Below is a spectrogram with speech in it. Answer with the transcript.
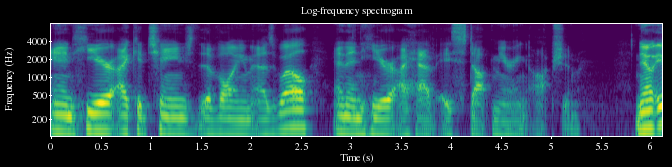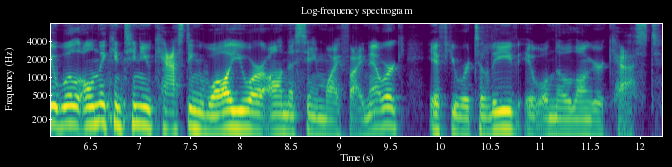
and here I could change the volume as well. And then here I have a stop mirroring option. Now it will only continue casting while you are on the same Wi-Fi network. If you were to leave, it will no longer cast.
